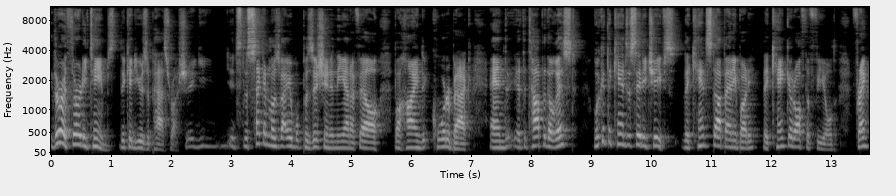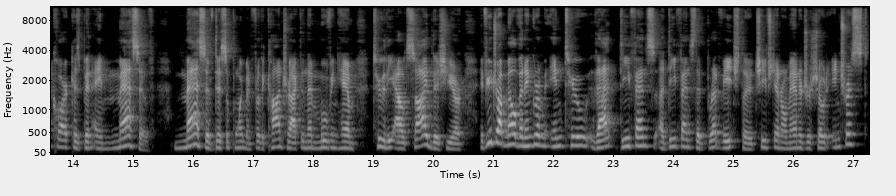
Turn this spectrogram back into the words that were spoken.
there are 30 teams that could use a pass rush. It's the second most valuable position in the NFL behind quarterback. And at the top of the list, look at the Kansas City Chiefs. They can't stop anybody, they can't get off the field. Frank Clark has been a massive, massive disappointment for the contract and then moving him to the outside this year. If you drop Melvin Ingram into that defense, a defense that Brett Veach, the Chiefs general manager, showed interest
